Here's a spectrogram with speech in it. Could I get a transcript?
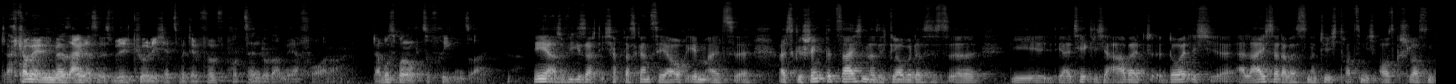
Da kann man ja nicht mehr sagen, das ist willkürlich jetzt mit dem 5% oder mehr fordern. Da muss man auch zufrieden sein. Nee, also wie gesagt, ich habe das Ganze ja auch eben als, äh, als Geschenk bezeichnet. Also ich glaube, dass es äh, die, die alltägliche Arbeit deutlich äh, erleichtert, aber es ist natürlich trotzdem nicht ausgeschlossen,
